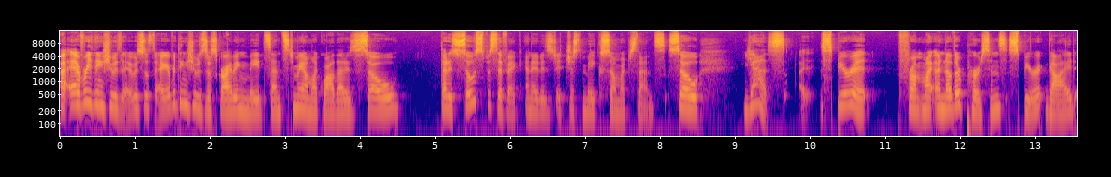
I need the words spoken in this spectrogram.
uh, everything she was, it was just everything she was describing made sense to me. I'm like, wow, that is so, that is so specific. And it is, it just makes so much sense. So, yes, uh, spirit from my another person's spirit guide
